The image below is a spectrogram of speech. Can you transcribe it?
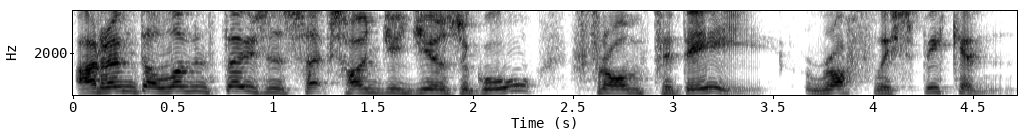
Around 11,600 years ago from today, roughly speaking.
